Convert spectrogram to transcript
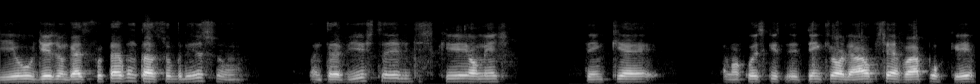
E o Jason Guedes foi perguntar sobre isso na entrevista, ele disse que realmente tem que é, é uma coisa que tem que olhar, observar, porque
